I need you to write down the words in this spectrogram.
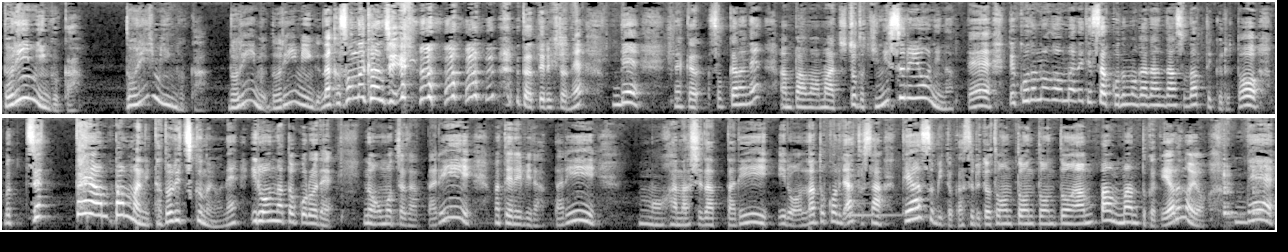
ドリーミングか？ドリーミングか？ドリーム、ドリーミング？なんかそんな感じ。歌ってる人ね。で、なんかそっからね、アンパンマンマーチちょっと気にするようになって、で、子供が生まれてさ、子供がだんだん育ってくると、もう絶対アンパンマンにたどり着くのよね。いろんなところで。のおもちゃだったり、まあ、テレビだったり、もう話だったり、いろんなところで、あとさ、手遊びとかするとトントントントンアンパンマンとかってやるのよ。で、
